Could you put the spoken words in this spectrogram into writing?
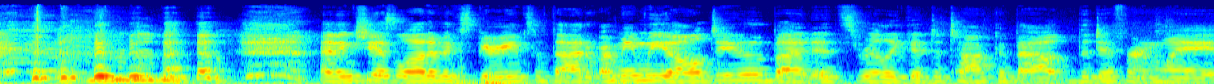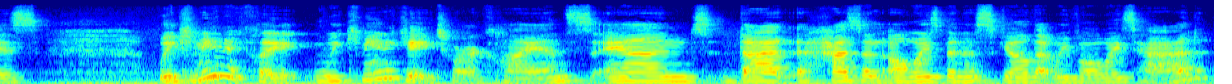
I think she has a lot of experience with that. I mean, we all do, but it's really good to talk about the different ways we communicate we communicate to our clients, and that hasn't always been a skill that we've always had.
